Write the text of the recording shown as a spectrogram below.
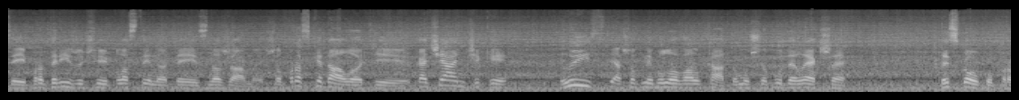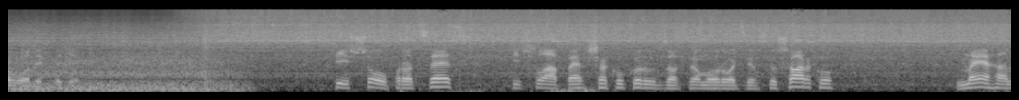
цієї протиріжучої пластини отеї з ножами, щоб розкидало ті качанчики, листя, щоб не було валка, тому що буде легше дисковку проводити тоді. Пішов процес, пішла перша кукурудза в цьому році в сушарку. Меган,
